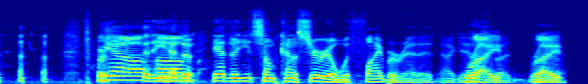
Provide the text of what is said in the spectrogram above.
Yeah, that he had um, to he had to eat some kind of cereal with fiber in it. I guess. Right, but, right.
